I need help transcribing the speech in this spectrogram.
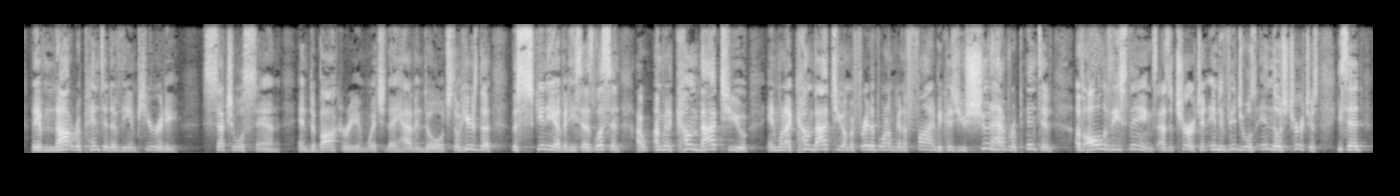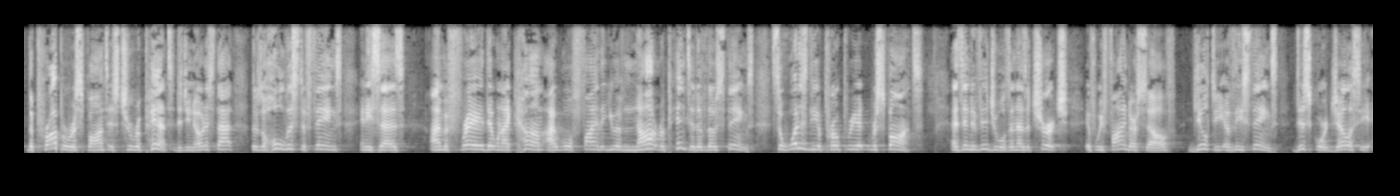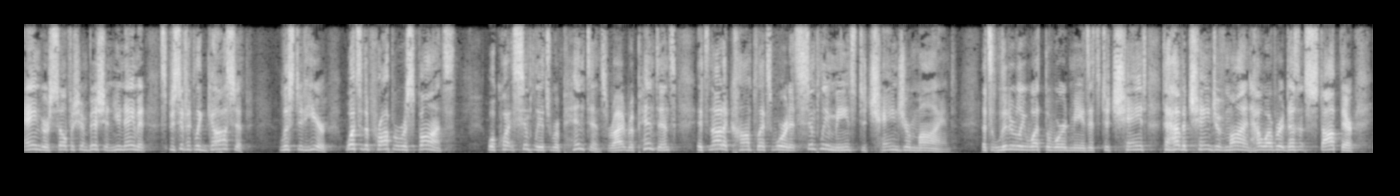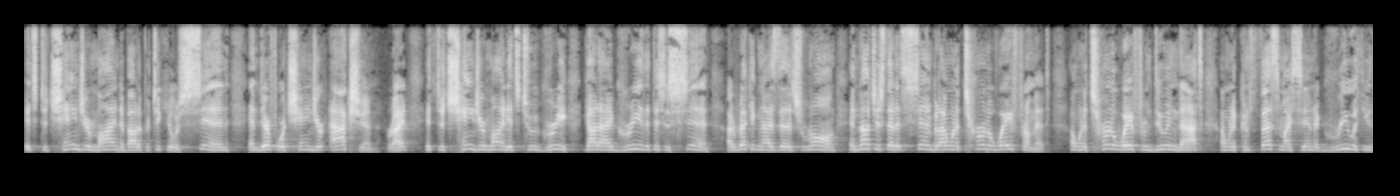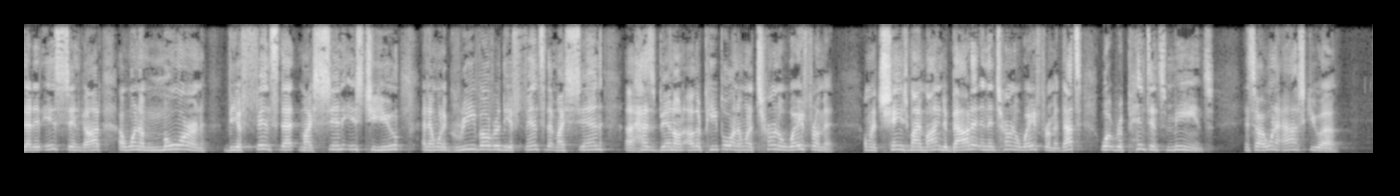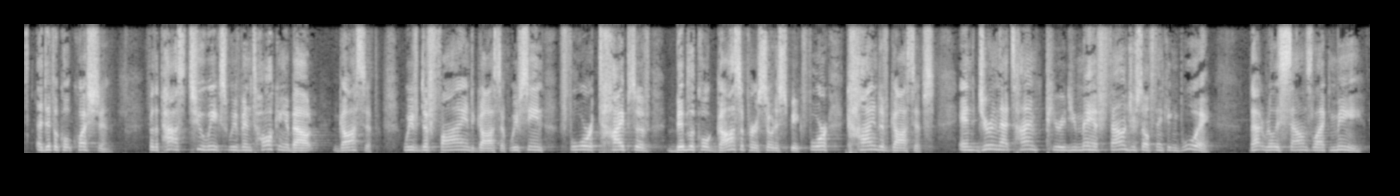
They have not repented of the impurity sexual sin and debauchery in which they have indulged. So here's the, the skinny of it. He says, Listen, I, I'm going to come back to you, and when I come back to you, I'm afraid of what I'm going to find because you should have repented of all of these things as a church and individuals in those churches. He said, The proper response is to repent. Did you notice that? There's a whole list of things, and he says, I'm afraid that when I come, I will find that you have not repented of those things. So, what is the appropriate response? as individuals and as a church if we find ourselves guilty of these things discord, jealousy, anger, selfish ambition, you name it, specifically gossip listed here. What's the proper response? Well, quite simply, it's repentance, right? Repentance, it's not a complex word. It simply means to change your mind. That's literally what the word means. It's to change, to have a change of mind. However, it doesn't stop there. It's to change your mind about a particular sin and therefore change your action, right? It's to change your mind. It's to agree. God, I agree that this is sin. I recognize that it's wrong. And not just that it's sin, but I want to turn away from it. I want to turn away from doing that. I want to confess my sin, agree with you that it is sin, God. I want to mourn the offense that my sin is to you, and I want to grieve over the offense that my sin uh, has been on other people, and I want to turn away from it. I want to change my mind about it and then turn away from it. That's what repentance means. And so I want to ask you a, a difficult question. For the past two weeks, we've been talking about gossip. We've defined gossip. We've seen four types of biblical gossipers, so to speak, four kind of gossips. And during that time period, you may have found yourself thinking, boy, that really sounds like me.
